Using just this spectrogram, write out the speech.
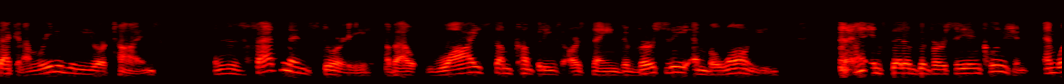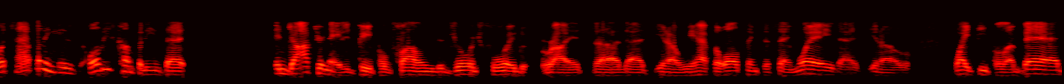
second. I'm reading the New York Times, and this is a fascinating story about why some companies are saying diversity and belonging instead of diversity and inclusion. And what's happening is all these companies that indoctrinated people following the George Floyd riots uh, that, you know, we have to all think the same way, that, you know, white people are bad.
